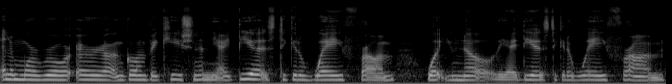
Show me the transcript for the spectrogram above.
in a more rural area and go on vacation and the idea is to get away from what you know. The idea is to get away from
